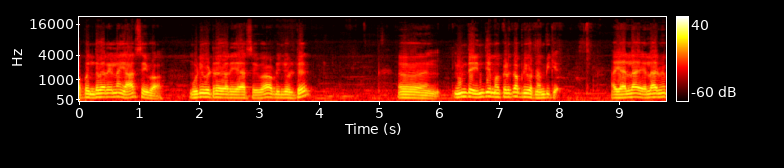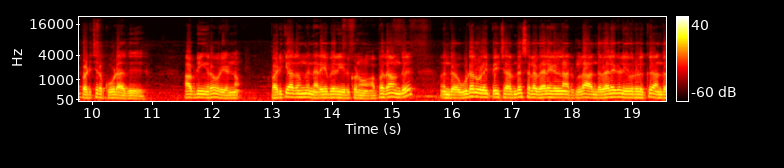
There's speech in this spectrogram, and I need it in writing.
அப்போ இந்த வேலையெல்லாம் யார் செய்வா? முடி வெட்டுற வேலையை யார் செய்வா? அப்படின்னு சொல்லிட்டு இந்த இந்திய மக்களுக்கு அப்படி ஒரு நம்பிக்கை. எல்லா எல்லாருமே படிச்சிடக்கூடாது அப்படிங்கிற ஒரு எண்ணம். படிக்காதவங்க நிறைய பேர் இருக்கணும். அப்போ தான் வந்து இந்த உடல் உழைப்பை சார்ந்த சில வேலைகள்லாம் இருக்குல்ல அந்த வேலைகள் இவர்களுக்கு அந்த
